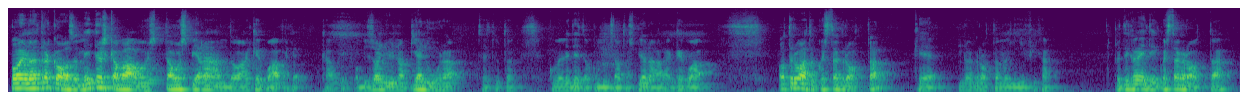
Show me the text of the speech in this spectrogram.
Poi un'altra cosa, mentre scavavo, stavo spianando anche qua perché, cavoli, ho bisogno di una pianura, cioè tutto, come vedete ho cominciato a spianare anche qua. Ho trovato questa grotta, che è una grotta magnifica. Praticamente in questa grotta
